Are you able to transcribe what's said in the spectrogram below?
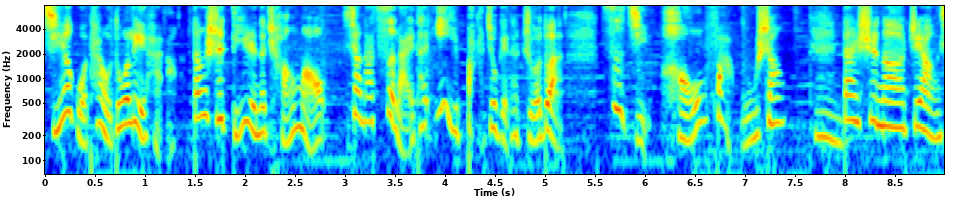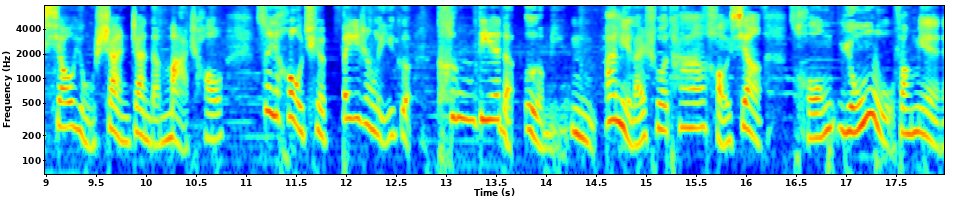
结果他有多厉害啊？当时敌人的长矛向他刺来，他一把就给他折断，自己毫发无伤。嗯但是呢，这样骁勇善战的马超，最后却背上了一个坑爹的恶名。嗯，按理来说，他好像从勇武方面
